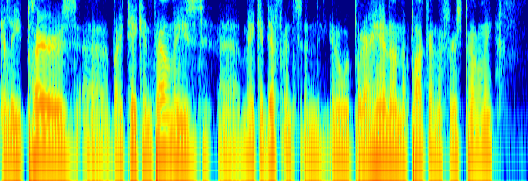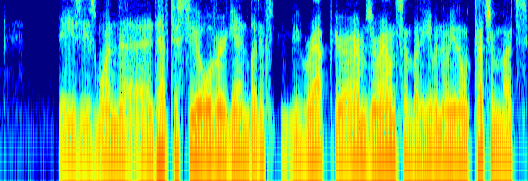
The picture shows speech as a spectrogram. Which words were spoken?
elite players uh, by taking penalties uh, make a difference. And you know, we put our hand on the puck on the first penalty. Hayesy's one I'd have to see over again. But if you wrap your arms around somebody, even though you don't touch them much,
